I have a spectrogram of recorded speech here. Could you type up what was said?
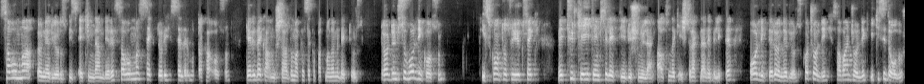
savunma öneriyoruz biz Ekim'den beri. Savunma sektörü hisseleri mutlaka olsun. Geride kalmışlardı. Makası kapatmalarını bekliyoruz. Dördüncüsü holding olsun. İskontosu yüksek ve Türkiye'yi temsil ettiği düşünülen altındaki iştiraklerle birlikte holdingleri öneriyoruz. Koç Holding, Sabancı Holding ikisi de olur.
